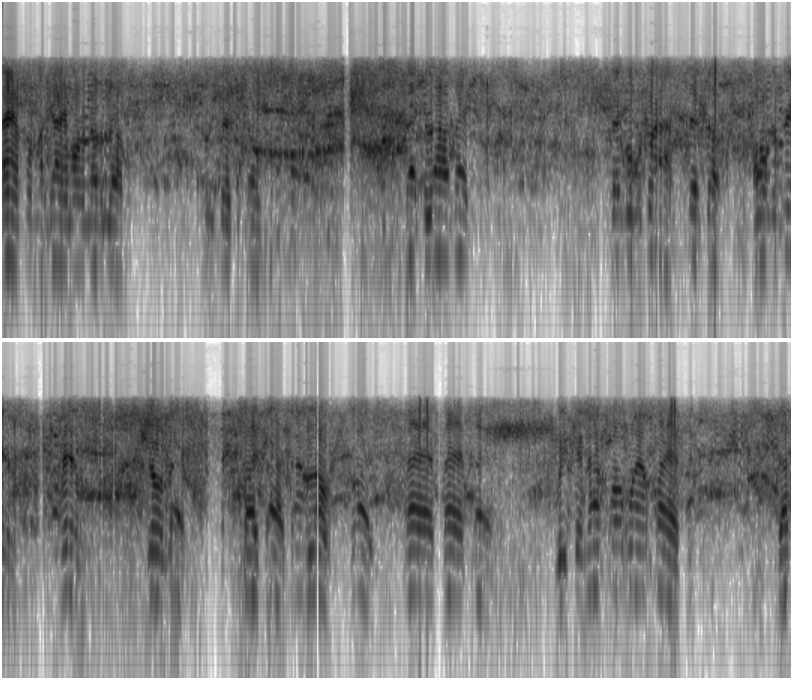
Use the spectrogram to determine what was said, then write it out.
and put my game on another level. Appreciate you, Coach. Back to live action. Take Boomer Klein, steps up, on the field, do it back, right side, down low, right, bad, bad, bad. We cannot program pass. That's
